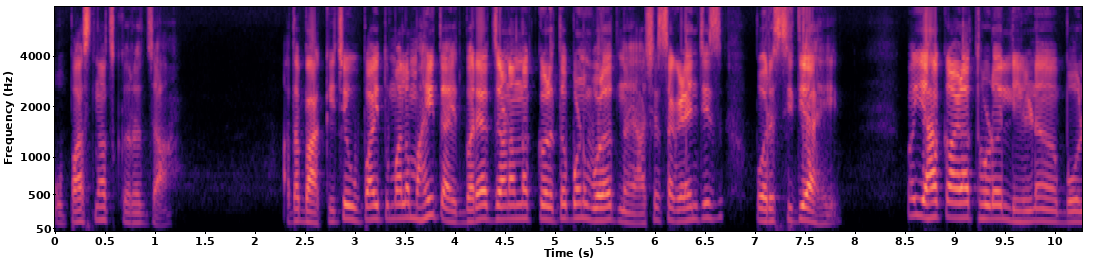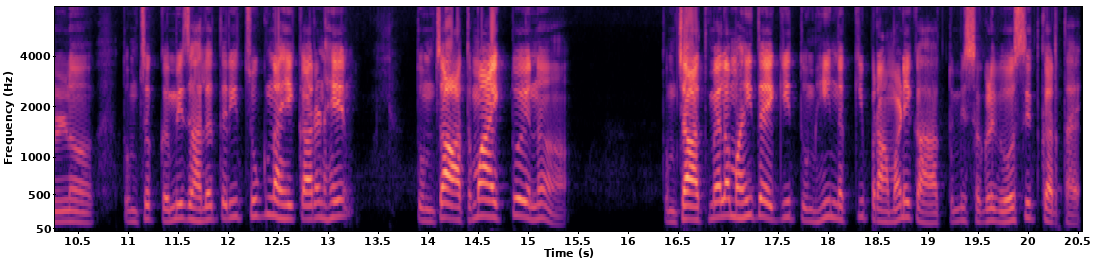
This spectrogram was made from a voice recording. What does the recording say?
उपासनाच करत जा. आता बाकीचे उपाय तुम्हाला माहीत आहेत. बऱ्याच जणांना कळतं पण वळत नाही. अशा सगळ्यांचीच परिस्थिती आहे. मग ह्या काळात थोडं लिहिणं बोलणं तुमचं कमी झालं तरी चूक नाही. कारण हे तुमचा आत्मा ऐकतोय ना. तुमच्या आत्म्याला माहीत आहे की तुम्ही नक्की प्रामाणिक आहात. तुम्ही सगळे व्यवस्थित करताय.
